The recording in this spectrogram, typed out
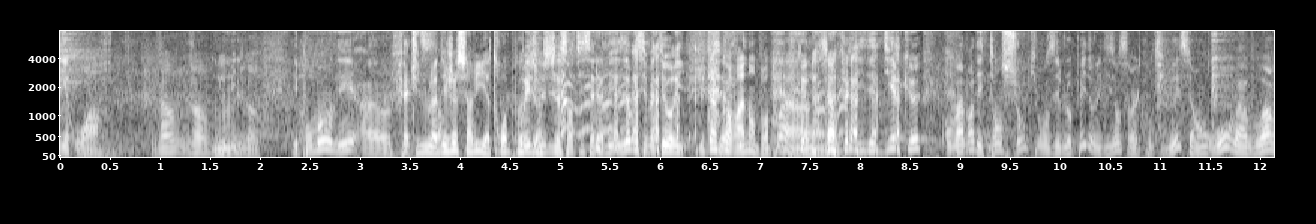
miroir. 20, 20, Mhm. 2020. Et pour moi, on est à un fait. Tu nous l'as déjà servi il y a trois Oui, je l'ai podcasts. déjà sorti celle-là. Mais non, mais c'est ma théorie. Il était encore un an devant toi. hein. C'est en fait l'idée de dire que on va avoir des tensions qui vont se développer dans les 10 ans, ça va le continuer. C'est en gros, on va avoir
